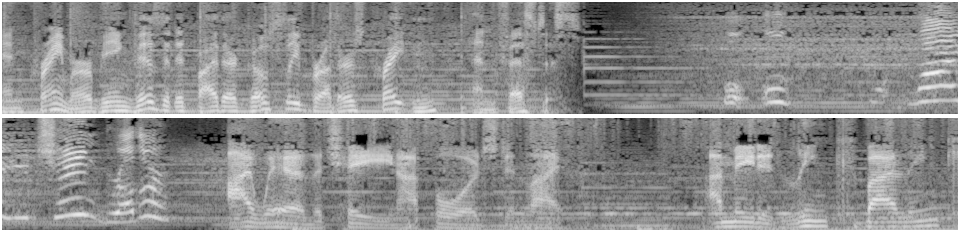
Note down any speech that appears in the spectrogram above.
and Kramer, being visited by their ghostly brothers Creighton and Festus. Oh, oh, why are you chained, brother? I wear the chain I forged in life. I made it link by link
